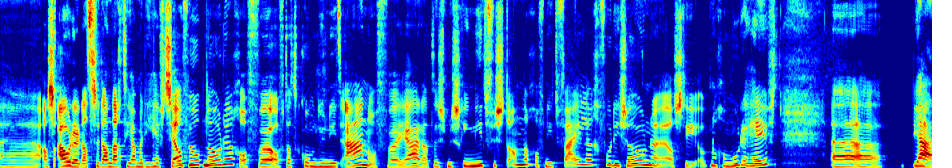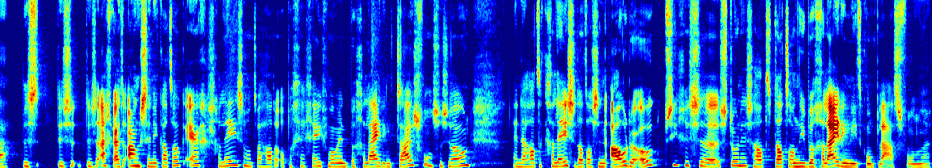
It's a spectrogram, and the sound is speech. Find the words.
uh, als ouder. Dat ze dan dachten, ja, maar die heeft zelf hulp nodig, of, uh, of dat komt nu niet aan, of ja, dat is misschien niet verstandig of niet veilig voor die zoon als die ook nog een moeder heeft. ja, dus, dus, dus eigenlijk uit angst. En ik had ook ergens gelezen, want we hadden op een gegeven moment begeleiding thuis voor onze zoon. En daar had ik gelezen dat als een ouder ook psychische stoornis had, dat dan die begeleiding niet kon plaatsvinden.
